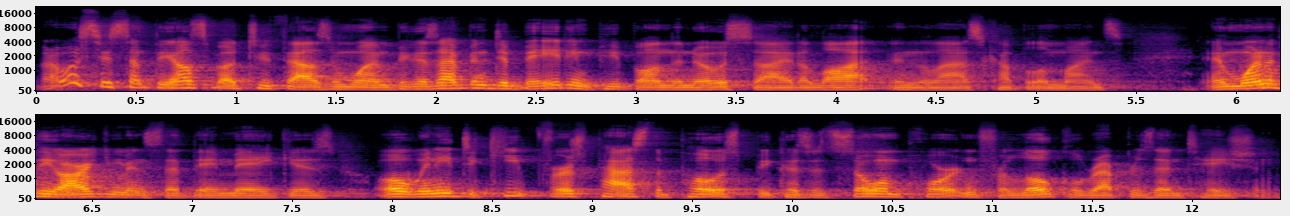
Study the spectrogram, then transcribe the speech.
But I want to say something else about 2001 because I've been debating people on the no side a lot in the last couple of months. And one of the arguments that they make is, oh, we need to keep first past the post because it's so important for local representation,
